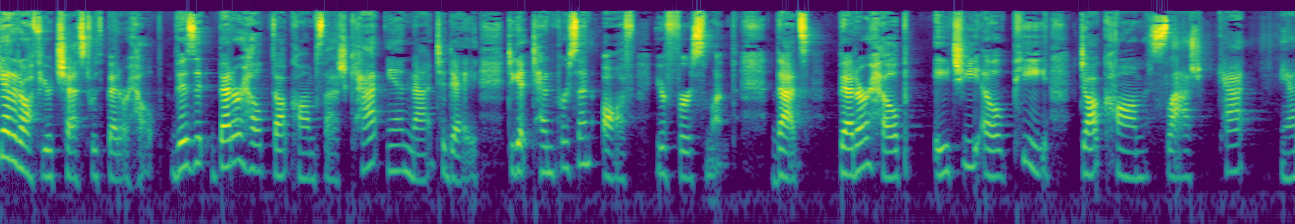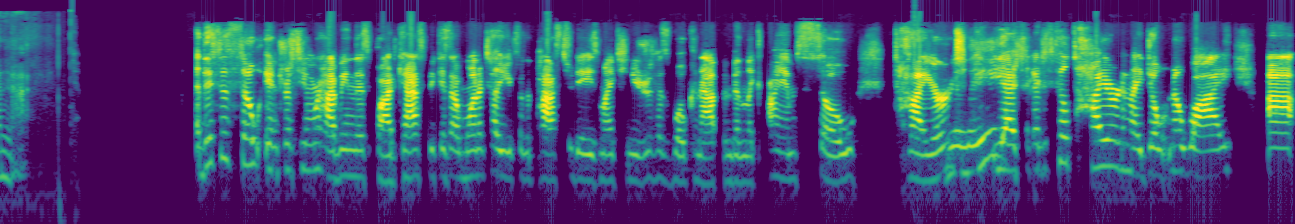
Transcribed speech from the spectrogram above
Get it off your chest with BetterHelp. Visit betterhelp.com slash catandnat today to get 10% off your first month. That's betterhelp, H-E-L-P dot com slash catandnat this is so interesting. We're having this podcast because I want to tell you for the past two days, my teenager has woken up and been like, I am so tired. Really? Yeah, she's like, I just feel tired and I don't know why. Uh,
